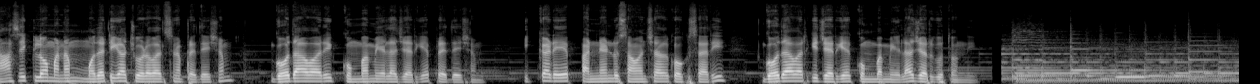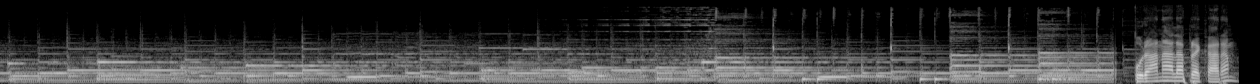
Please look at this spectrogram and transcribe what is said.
నాసిక్లో మనం మొదటిగా చూడవలసిన ప్రదేశం గోదావరి కుంభమేళ జరిగే ప్రదేశం. ఇక్కడే పన్నెండు సంవత్సరాలకు ఒకసారి గోదావరికి జరిగే కుంభమేళ జరుగుతుంది. పురాణాల ప్రకారం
